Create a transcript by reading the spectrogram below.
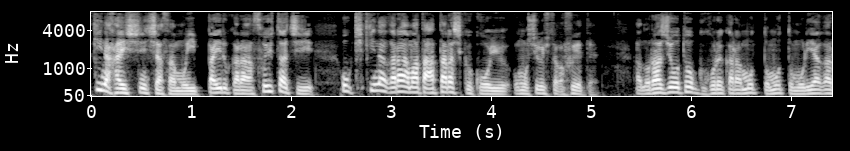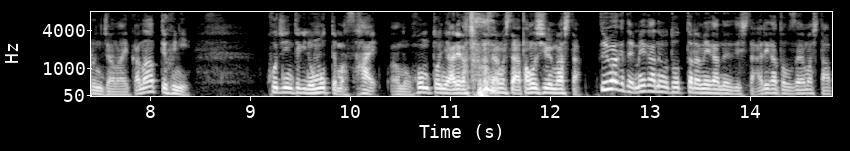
きな配信者さんもいっぱいいるから、そういう人たちを聞きながら、また新しくこういう面白い人が増えて、あの、ラジオトークこれからもっともっと盛り上がるんじゃないかなっていうふうに、個人的に思ってます。はい。あの、本当にありがとうございました。楽しみました。というわけで、メガネを取ったらメガネでした。ありがとうございました。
